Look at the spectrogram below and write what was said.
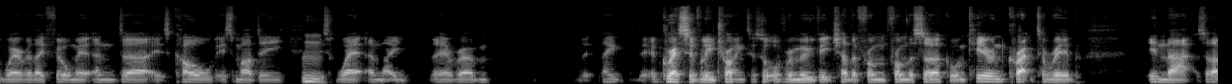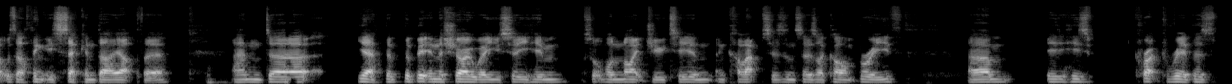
wherever they film it, and uh, it's cold, it's muddy, Mm. it's wet, and they they're um, they they're aggressively trying to sort of remove each other from from the circle. And Kieran cracked a rib in that, so that was I think his second day up there, and uh, yeah, the the bit in the show where you see him sort of on night duty and, and collapses and says I can't breathe um, his cracked rib has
